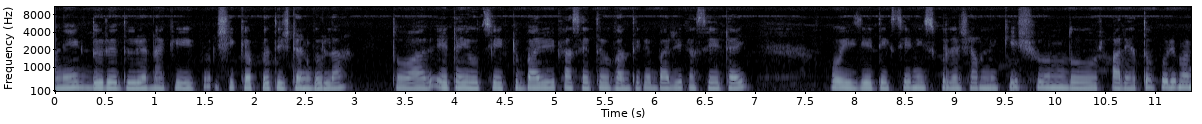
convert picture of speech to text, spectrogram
অনেক দূরে দূরে নাকি শিক্ষা প্রতিষ্ঠানগুলা। তো আর এটাই হচ্ছে একটু বাড়ির কাছে, তো ওখান থেকে বাড়ির কাছে এটাই। ওই যে দেখছেন স্কুলের সামনে কি সুন্দর, আর এত পরিমাণ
